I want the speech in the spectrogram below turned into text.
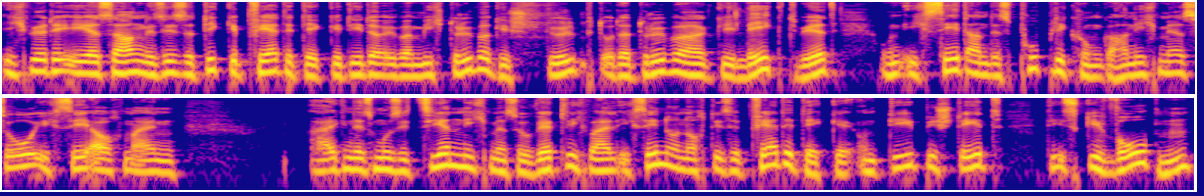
Ich würde eher sagen, das ist eine dicke Pferdedecke, die da über mich drüber gestülpt oder drüber gelegt wird. Und ich sehe dann das Publikum gar nicht mehr so. Ich sehe auch mein eigenes Musizieren nicht mehr so wirklich, weil ich sehe nur noch diese Pferdedecke. Und die besteht, die ist gewoben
